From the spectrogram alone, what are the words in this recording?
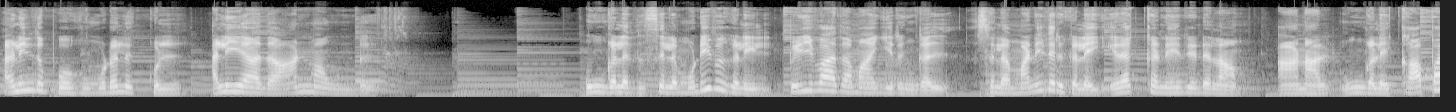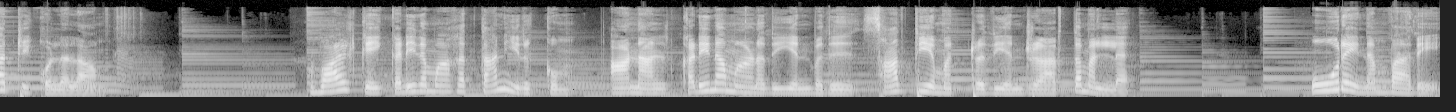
அழிந்து போகும் உடலுக்குள் அழியாத ஆன்மா உண்டு. உங்களது சில முடிவுகளில் பிழிவாதமாயிருங்கள் சில மனிதர்களை இழக்க நேரிடலாம். ஆனால் உங்களை காப்பாற்றிக் கொள்ளலாம். வாழ்க்கை கடினமாகத்தான் இருக்கும். ஆனால் கடினமானது என்பது சாத்தியமற்றது என்று அர்த்தமல்ல. ஊரை நம்பாதே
